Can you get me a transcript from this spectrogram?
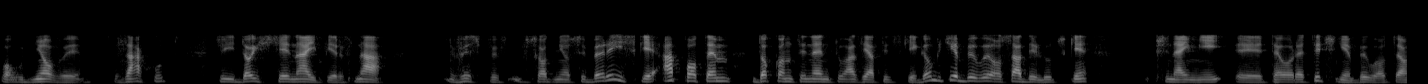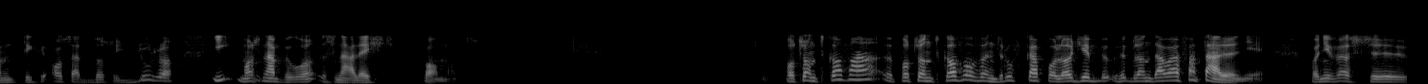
południowy zachód, czyli dojście najpierw na Wyspy Wschodnio-Syberyjskie, a potem do kontynentu azjatyckiego, gdzie były osady ludzkie, przynajmniej y, teoretycznie było tam tych osad dosyć dużo i można było znaleźć pomoc. Początkowo wędrówka po lodzie wyglądała fatalnie, ponieważ y,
